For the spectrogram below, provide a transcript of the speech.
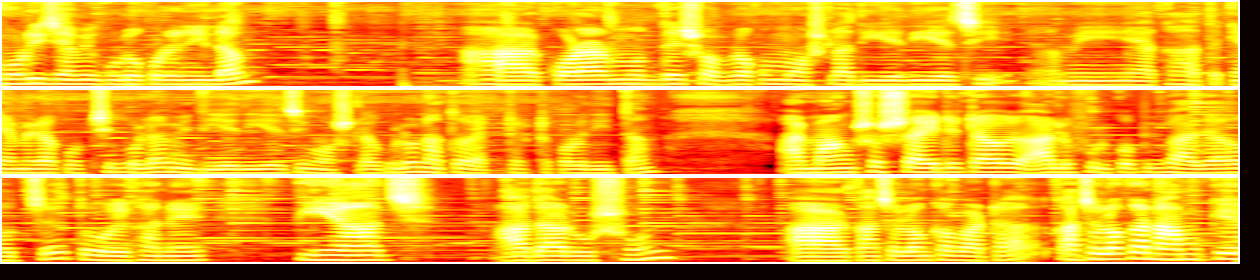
মরিচ আমি গুঁড়ো করে নিলাম। আর কড়ার মধ্যে সব রকম মশলা দিয়ে দিয়েছি। আমি একা হাতে ক্যামেরা করছি বলে আমি দিয়ে দিয়েছি মশলাগুলো, না তো একটা একটা করে দিতাম। আর মাংসর সাইডেটাও আলু ফুলকপি ভাজা হচ্ছে। তো এখানে পেঁয়াজ, আদা, রসুন আর কাঁচা লঙ্কা বাটা। কাঁচা লঙ্কা নামকে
